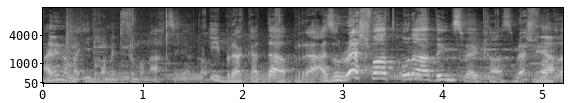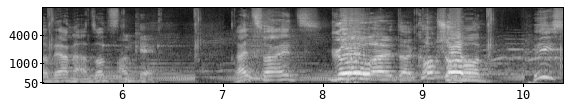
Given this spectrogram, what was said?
Eine nochmal Ibra mit 85er, komm. Ibra Kadabra. Also Rashford oder Dings wäre krass. Rashford Ja. oder Werner. Ansonsten Okay. 3, 2, 1. Go, Alter, komm Come schon! on. Peace.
